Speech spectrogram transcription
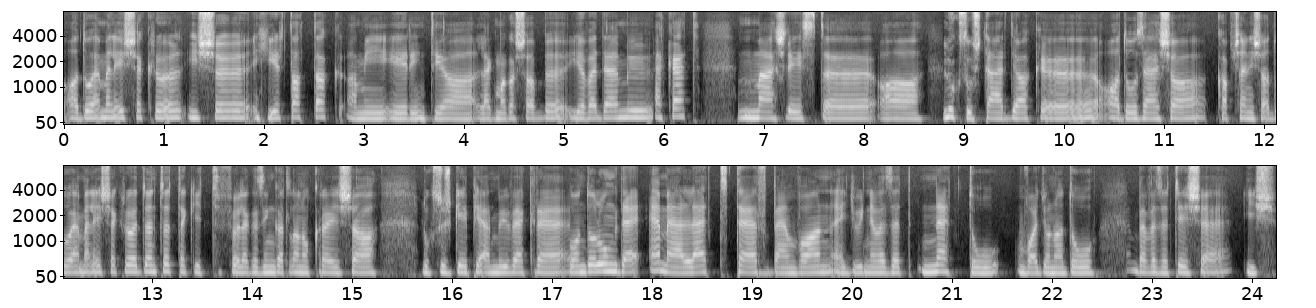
adóemelésekről is hírt adtak, ami érinti a legmagasabb jövedelműeket. Másrészt a luxustárgyak adózása kapcsán is adóemelésekről döntöttek. Itt főleg az ingatlanokra és a luxusgépjárművekre gondolunk, de emellett tervben van egy úgynevezett nettó vagyonadó bevezetése is.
